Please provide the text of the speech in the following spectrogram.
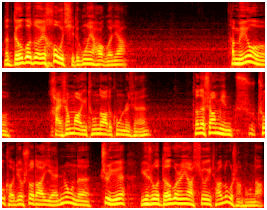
那德国作为后起的工业化国家，它没有海上贸易通道的控制权，它的商品出出口就受到严重的制约。于是说，德国人要修一条陆上通道，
